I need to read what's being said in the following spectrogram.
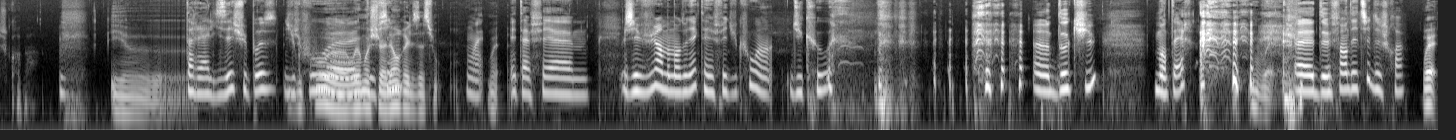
Je crois pas. Et euh, T'as réalisé, je suppose, du, du coup. coup, euh, euh, ouais, moi je suis allé en réalisation. Ouais. Ouais. Et t'as fait. euh, J'ai vu à un moment donné que t'avais fait du coup un. Du coup. un documentaire ouais. euh, de fin d'études, je crois. Ouais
